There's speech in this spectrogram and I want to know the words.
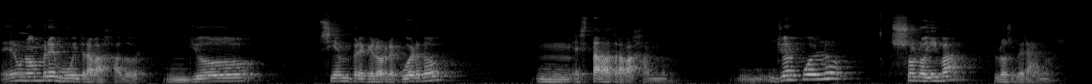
era un hombre muy trabajador. Yo, siempre que lo recuerdo, mm, estaba trabajando. Yo al pueblo solo iba los veranos.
